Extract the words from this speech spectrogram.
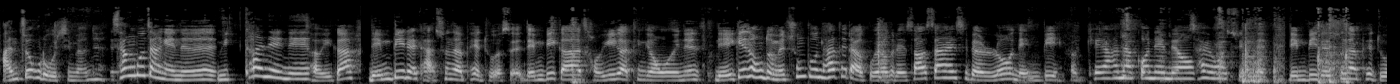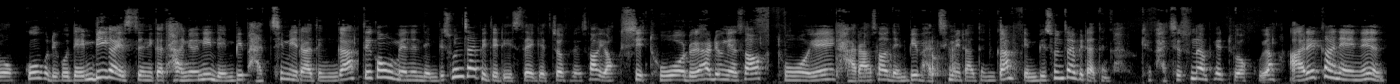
안쪽으로 오시면은 상부장에는 윗칸에는 저희가 냄비를 다 수납해 두었어요. 냄비가 저희 같은 경우에는 4개 정도면 충분하더라고요. 그래서 사이즈별로 냄비 이렇게 하나 꺼내며 사용할 수 있는 냄비를 수납 해 두었고 그리고 냄비가 있으니까 당연히 냄비 받침이라든가 뜨거우면은 냄비 손잡이들이 있어야겠죠. 그래서 역시 도어를 활용해서 도어에 달아서 냄비 받침이라든가 냄비 손잡이라든가 이렇게 같이 수납해 두었고요. 아래 칸에는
